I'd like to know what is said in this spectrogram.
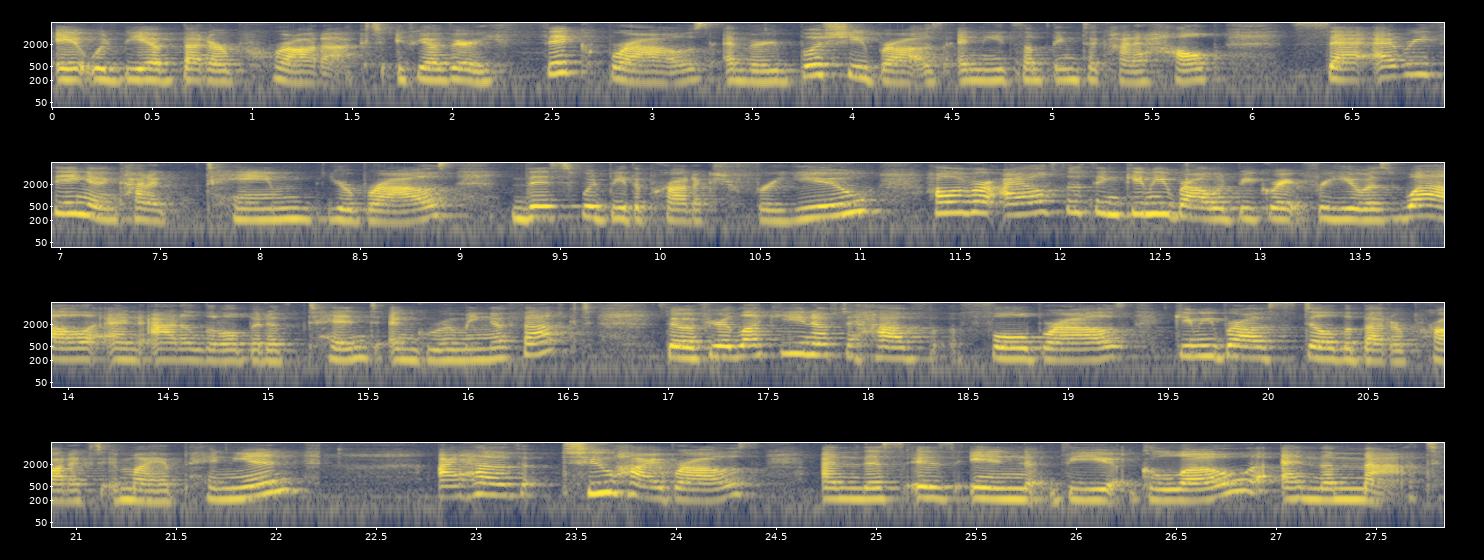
it would be a better product. If you have very thick brows and very bushy brows and need something to kind of help set everything and kind of tame your brows, this would be the product for you. However, I also think Gimme Brow would be great for you as well and add a little bit of tint and grooming effect. So if you're lucky enough to have full brows, Gimme Brow is still the better product in my opinion. I have two high brows and this is in the Glow and the Matte.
